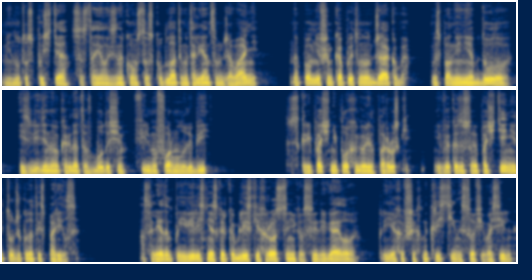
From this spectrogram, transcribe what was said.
Минуту спустя состоялось знакомство с кудлатым итальянцем Джованни, напомнившим Копытману Джакоба в исполнении Абдулова, из виденного когда-то в будущем фильма «Формулу любви». Скрипач неплохо говорил по-русски, и, выказав свое почтение, тут же куда-то испарился. А следом появились несколько близких родственников Свидригайлова, приехавших на крестины Софьи Васильевны.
